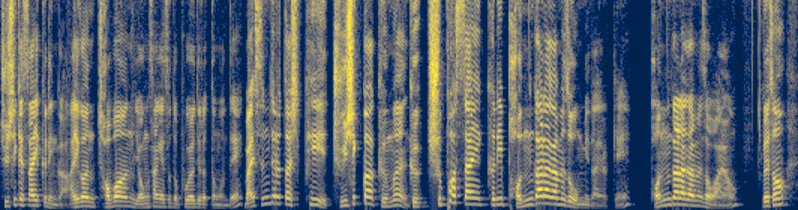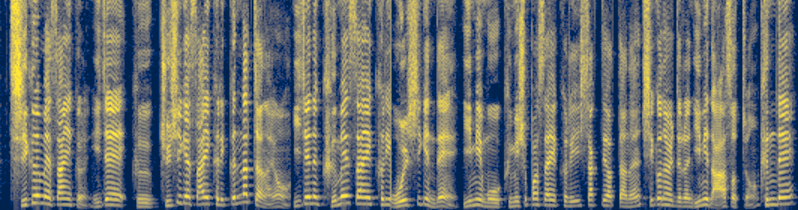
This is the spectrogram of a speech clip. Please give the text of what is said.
주식의 사이클인가? 아 이건 저번 영상에서도 보여드렸던 건데 말씀드렸다시피 주식과 금은 그 슈퍼 사이클이 번갈아 가면서 옵니다. 이렇게 번갈아 가면서 와요. 그래서 지금의 사이클, 이제 그 주식의 사이클이 끝났잖아요. 이제는 금의 사이클이 올 시기인데 이미 뭐 금이 슈퍼 사이클이 시작되었다는 시그널들은 이미 나왔었죠. 근데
